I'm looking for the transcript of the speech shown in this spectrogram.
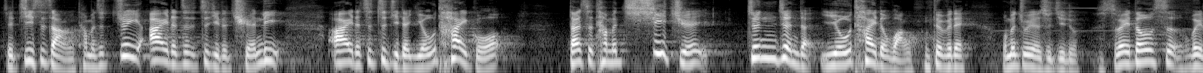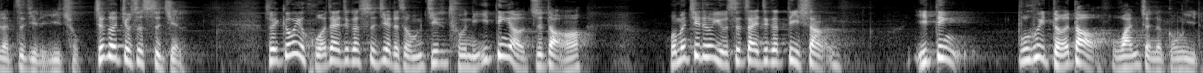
这祭司长他们是最爱的是自己的权利，爱的是自己的犹太国，但是他们弃绝。真正的犹太的王，对不对？我们主也是基督，所以都是为了自己的益处。这个就是世界了。所以各位活在这个世界的时候，我们基督徒你一定要知道啊，我们基督徒有时在这个地上，一定不会得到完整的公义的。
